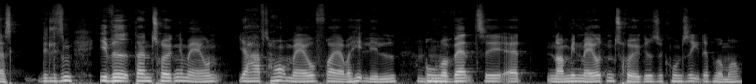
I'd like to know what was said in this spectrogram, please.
sk- det er ligesom, I ved, der er en trykken i maven. Jeg har haft hård mave, fra jeg var helt lille, mm-hmm. og hun var vant til, at når min mave den trykkede, så kunne hun se det på mig.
